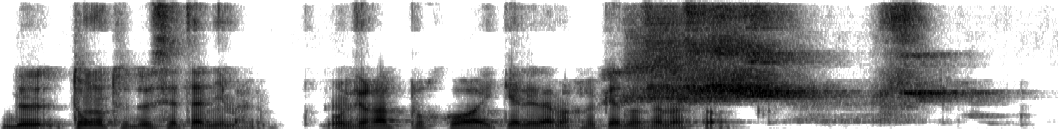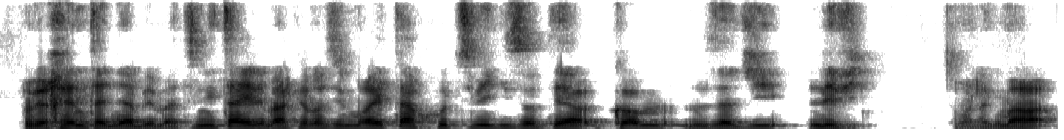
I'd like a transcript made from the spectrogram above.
de tonte de cet animal. On verra pourquoi et quelle est la marque dans un instant. Il est marqué dans une comme nous a dit Lévi. Voilà, Gmara,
